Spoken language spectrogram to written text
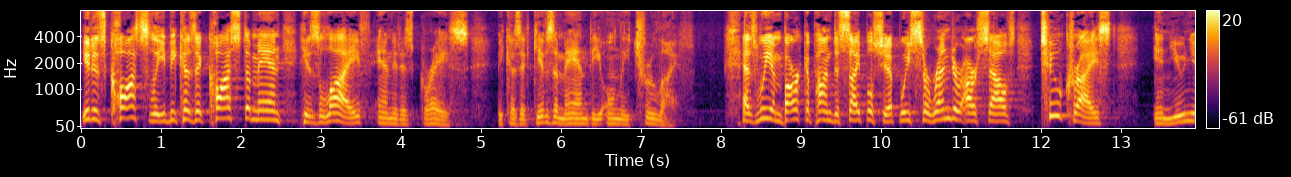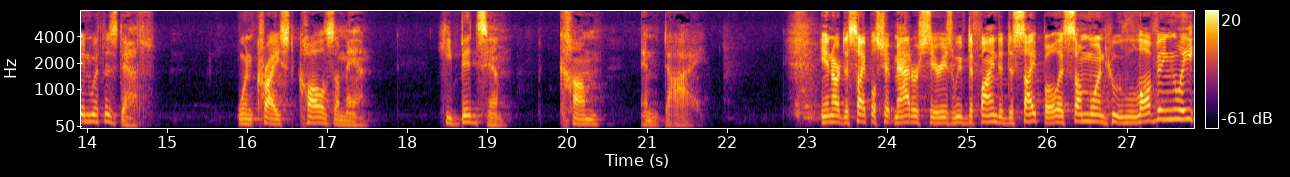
It is costly because it cost a man his life, and it is grace because it gives a man the only true life. As we embark upon discipleship, we surrender ourselves to Christ in union with his death. When Christ calls a man, he bids him come and die. In our Discipleship Matters series, we've defined a disciple as someone who lovingly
